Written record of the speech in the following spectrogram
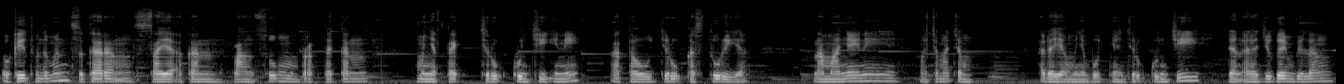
Oke teman-teman sekarang saya akan langsung mempraktekkan menyetek jeruk kunci ini atau jeruk kasturi ya. Namanya ini macam-macam. Ada yang menyebutnya jeruk kunci dan ada juga yang bilang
